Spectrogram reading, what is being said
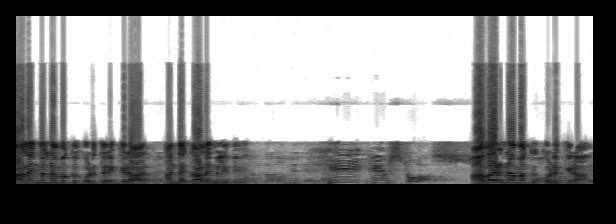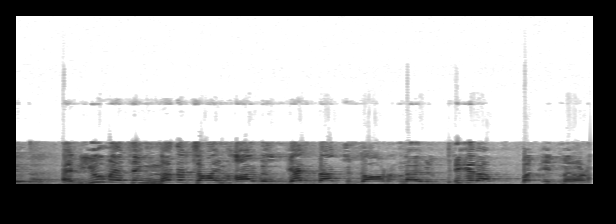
காலங்கள் நமக்கு கொடுத்திருக்கிறார் அந்த காலங்கள் இது तब हमें देना He gives to us. அவர் நமக்கு கொடுக்கிறார் And you may think another time I will get back to God and I will pick it up, but it may not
